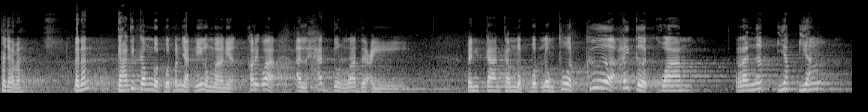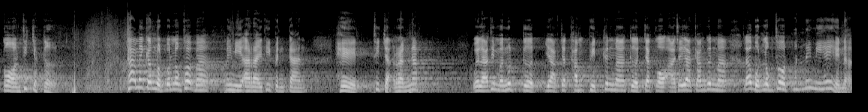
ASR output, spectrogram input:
เข้าใจไหม ดังนั้นการที่กำหนดบทบัญญัตินี้ลงมาเนี่ยเขาเรียกว่าอัลฮัดดุรดอีเป็นการกำหนดบทลงโทษเพื่อให้เกิดความระงงับยับยั้งก่อนที่จะเกิด ถ้าไม่กำหนดบทลงโทษมา ไม่มีอะไรที่เป็นการเหตุที่จะระงงับ เวลาที่มนุษย์เกิดอยากจะทำผิดขึ้นมา เกิดจะก่ออาชญากรรมขึ้นมา แล้วบทลงโทษมันไม่มีให้เห็นอะ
